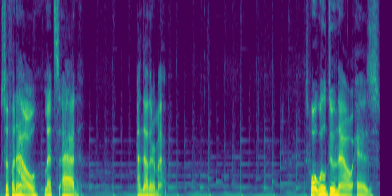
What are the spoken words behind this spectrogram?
So for now, let's add another map. So what we'll do now is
